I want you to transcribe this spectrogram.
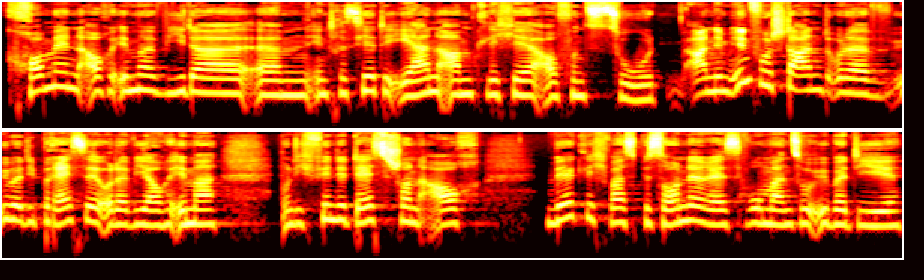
kommen auch immer wieder ähm, interessierte Ehrenamtliche auf uns zu. An dem Infostand oder über die Presse oder wie auch immer. Und ich finde das schon auch wirklich was Besonderes, wo man so über die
